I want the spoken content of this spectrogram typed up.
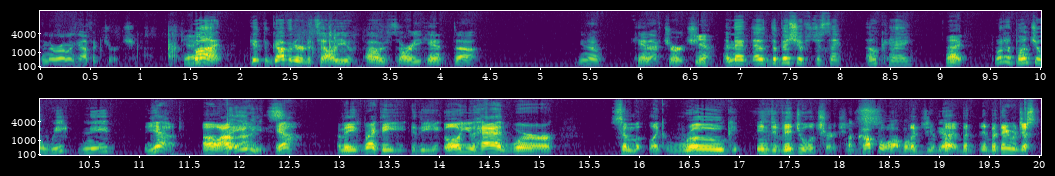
in the Roman Catholic Church. Okay. But get the governor to tell you, oh, sorry, you can't, uh, you know, can't have church. Yeah. And then the bishops just say, okay. Right. What a bunch of weak need. Yeah. Oh, I, I- Babies. yeah. I mean, right. The the all you had were some like rogue individual churches. A couple of 'em, But you, yeah. but, but but they were just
